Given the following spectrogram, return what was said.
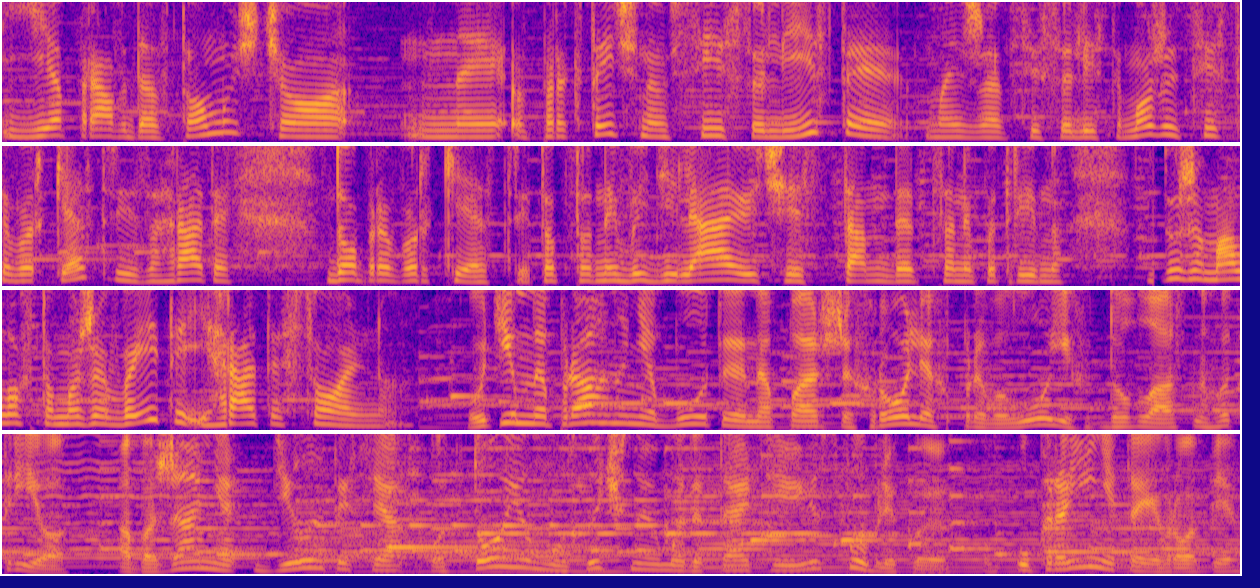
Є правда в тому, що не практично всі солісти, майже всі солісти, можуть сісти в оркестрі і заграти добре в оркестрі, тобто не виділяючись там, де це не потрібно. Дуже мало хто може вийти і грати сольно. Утім, не прагнення бути на перших ролях привело їх до власного тріо, а бажання ділитися отою музичною медитацією з публікою в Україні та Європі.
